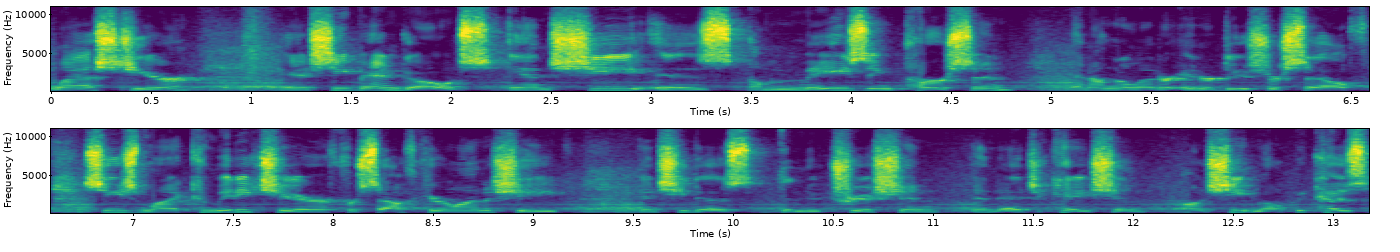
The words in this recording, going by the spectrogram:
last year, and sheep and goats, and she is amazing person. And I'm going to let her introduce herself. She's my committee chair for South Carolina Sheep, and she does the nutrition and education on sheep milk because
